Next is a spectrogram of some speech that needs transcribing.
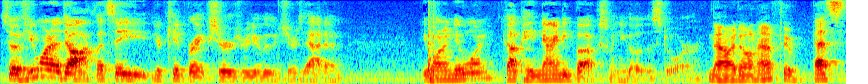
So if you want a dock, let's say your kid breaks yours or you lose yours, Adam. You want a new one? Got to pay ninety bucks when you go to the store. now I don't have to. That's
